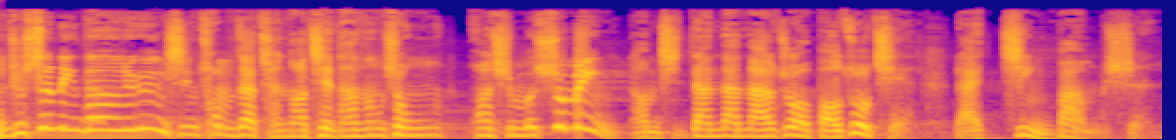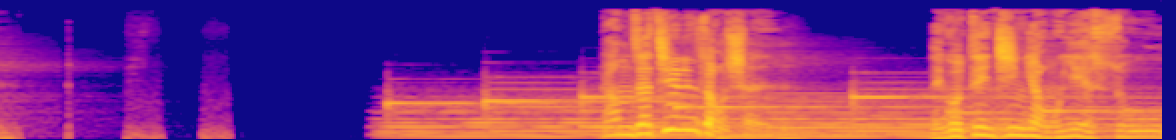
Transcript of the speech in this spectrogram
恳求圣灵的运行，从我们在晨祷祭坛当中唤醒我们生命，让我们起单单来到宝座前来敬拜我们神。让我们在今天早晨能够定睛仰望耶稣，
